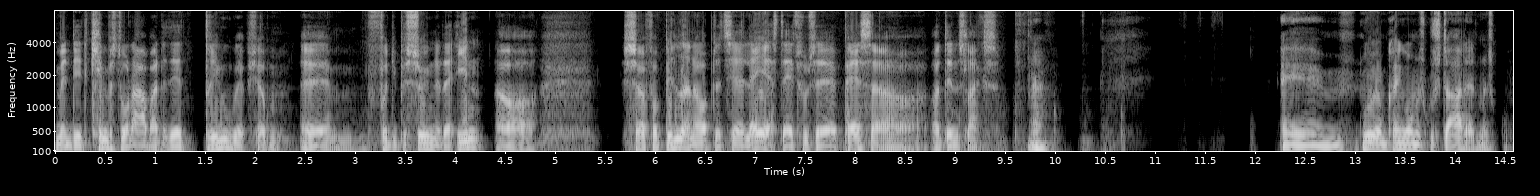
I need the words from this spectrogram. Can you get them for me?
Men det er et kæmpestort arbejde, det er at drive webshoppen. Øh, få de besøgende der ind og sørge for billederne opdateret, lagerstatus passer og, og den slags. Ja. Øh, nu er vi omkring, hvor man skulle starte, at man skulle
